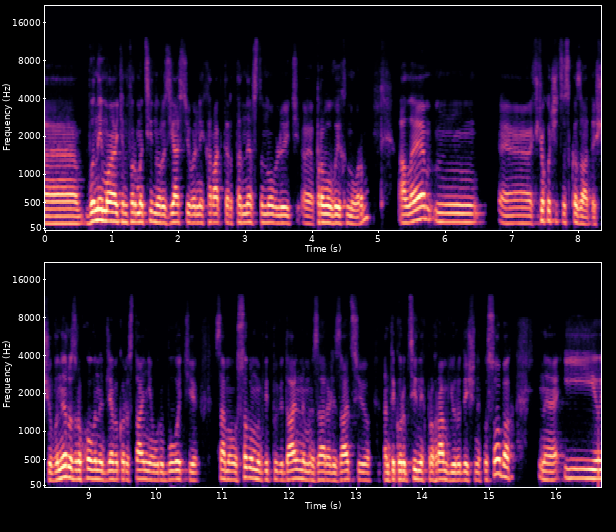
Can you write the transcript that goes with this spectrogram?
Е, вони мають інформаційно роз'яснювальний характер та не встановлюють правових норм, але що хочеться сказати, що вони розраховані для використання у роботі саме особами відповідальними за реалізацію антикорупційних програм в юридичних особах. Е, і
